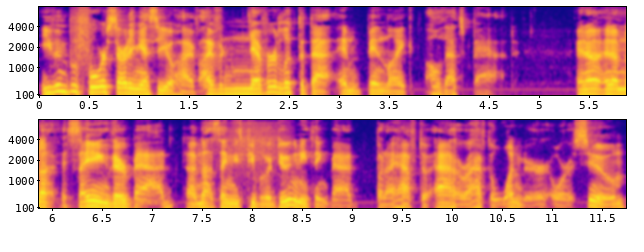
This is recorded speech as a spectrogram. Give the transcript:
even before starting SEO Hive, I've never looked at that and been like, oh, that's bad and, I, and I'm not saying they're bad. I'm not saying these people are doing anything bad, but I have to ask, or I have to wonder or assume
